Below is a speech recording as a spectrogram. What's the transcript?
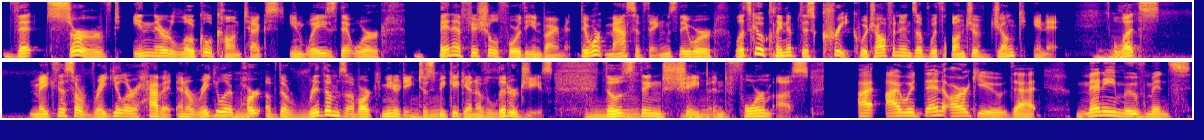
that served in their local context in ways that were beneficial for the environment. They weren't massive things. They were, let's go clean up this creek, which often ends up with a bunch of junk in it. Mm-hmm. Let's make this a regular habit and a regular mm-hmm. part of the rhythms of our community to mm-hmm. speak again of liturgies those mm-hmm. things shape and form us I, I would then argue that many movements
